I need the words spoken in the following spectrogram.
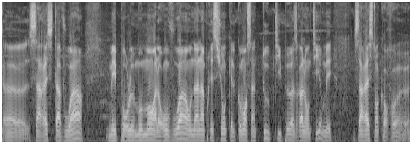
ça reste à voir. Mais pour le moment, alors on voit, on a l'impression qu'elle commence un tout petit peu à se ralentir, mais ça reste encore, euh,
